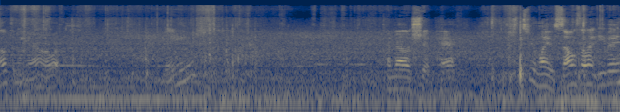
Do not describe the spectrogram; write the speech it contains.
Something in here, I don't know what. Games? Ten dollar ship pack. These people might selling stuff on eBay.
